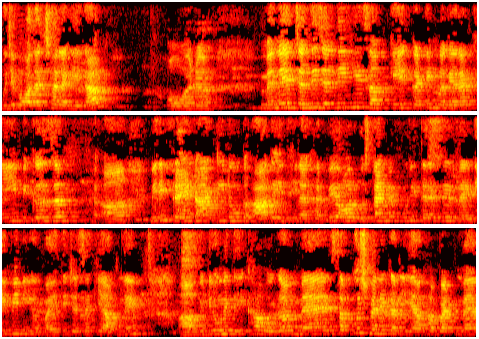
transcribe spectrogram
मुझे बहुत अच्छा लगेगा। और मैंने जल्दी जल्दी ही सब केक कटिंग वगैरह की बिकॉज़ मेरी फ्रेंड आंटी लोग आ गई थी ना घर पे और उस टाइम में पूरी तरह से रेडी भी नहीं हो पाई थी। जैसा कि आपने आ, वीडियो में देखा होगा मैं सब कुछ मैंने कर लिया था बट मैं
